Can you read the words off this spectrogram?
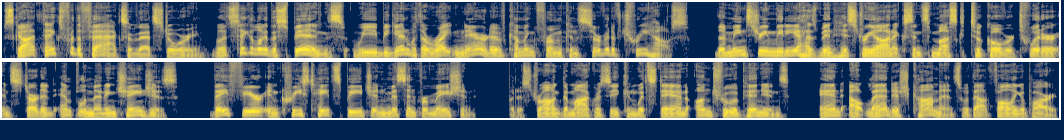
Scott, thanks for the facts of that story. Let's take a look at the spins. We begin with a right narrative coming from conservative Treehouse. The mainstream media has been histrionic since Musk took over Twitter and started implementing changes. They fear increased hate speech and misinformation, but a strong democracy can withstand untrue opinions and outlandish comments without falling apart.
